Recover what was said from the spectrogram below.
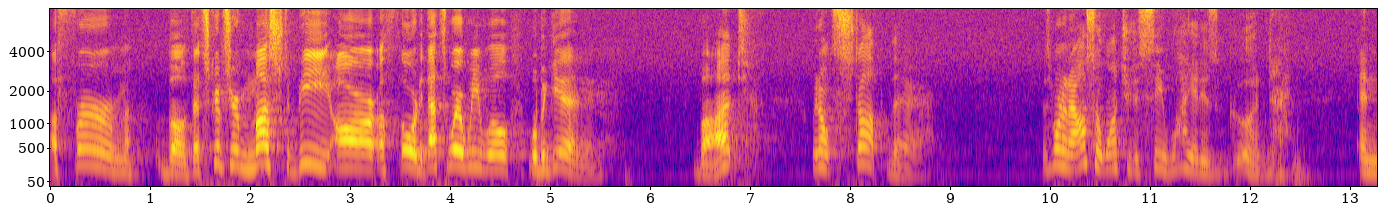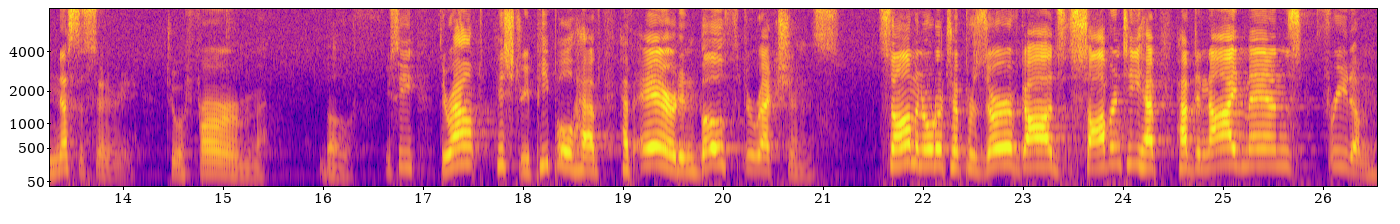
affirm both. That Scripture must be our authority. That's where we will, will begin. But we don't stop there. This morning, I also want you to see why it is good and necessary to affirm both. You see, throughout history, people have, have erred in both directions. Some, in order to preserve God's sovereignty, have, have denied man's freedom.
